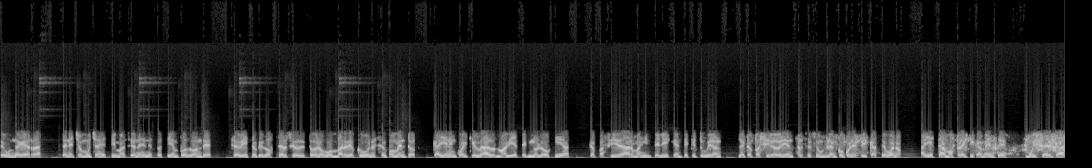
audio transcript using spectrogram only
Segunda Guerra, se han hecho muchas estimaciones en estos tiempos donde se ha visto que dos tercios de todos los bombardeos que hubo en ese momento caían en cualquier lado, no había tecnología, capacidad, armas inteligentes que tuvieran la capacidad de orientarse hacia un blanco con eficacia. Bueno, ahí estamos prácticamente muy cerca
